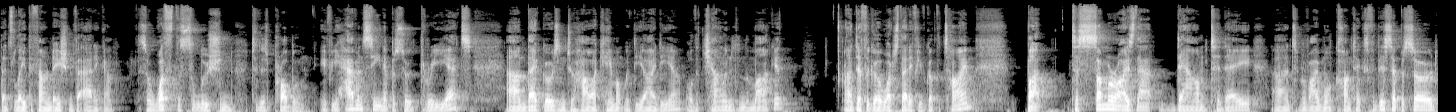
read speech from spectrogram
that's laid the foundation for Attica. So, what's the solution to this problem? If you haven't seen episode three yet, um, that goes into how I came up with the idea or the challenge in the market. Uh, definitely go watch that if you've got the time. But to summarize that down today, uh, to provide more context for this episode,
